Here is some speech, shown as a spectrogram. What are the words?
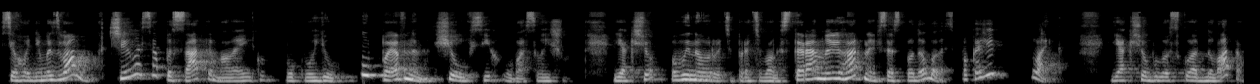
сьогодні ми з вами вчилися писати маленьку букву «Ю». Упевнена, що у всіх у вас вийшло. Якщо ви на уроці працювали старанно і гарно і все сподобалось, покажіть лайк. Якщо було складновато,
